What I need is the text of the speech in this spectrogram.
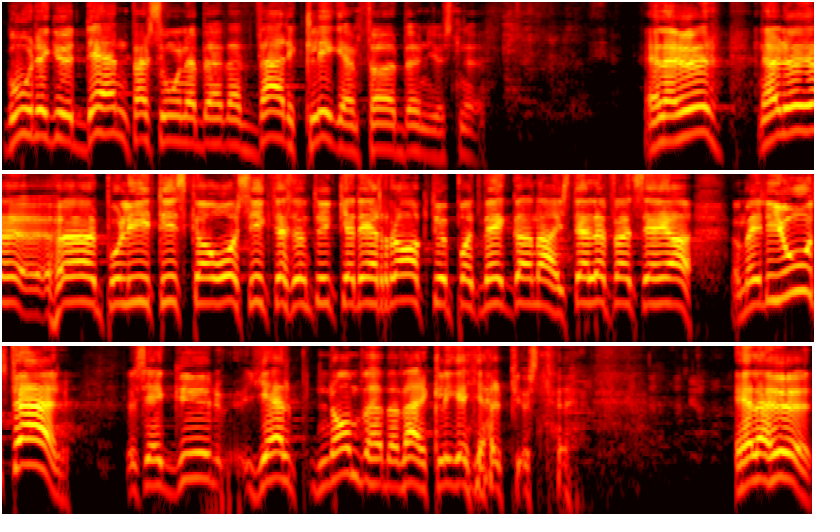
Gode Gud, den personen behöver verkligen förbön just nu. Eller hur? När du hör politiska åsikter som tycker det är rakt uppåt väggarna, istället för att säga de är idioter, du säger Gud, hjälp, någon behöver verkligen hjälp just nu. Eller hur?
